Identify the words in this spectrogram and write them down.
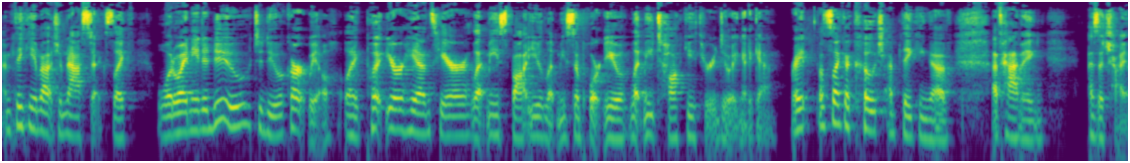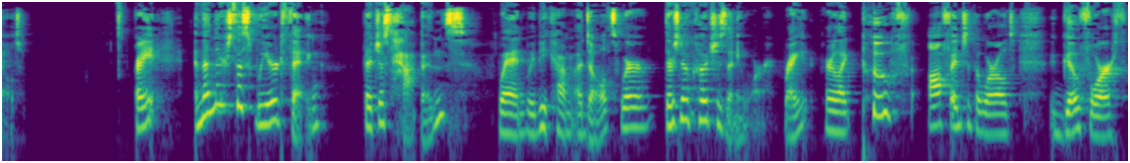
I'm thinking about gymnastics. Like, what do I need to do to do a cartwheel? Like put your hands here. Let me spot you. Let me support you. Let me talk you through doing it again. Right. That's like a coach I'm thinking of, of having as a child. Right. And then there's this weird thing that just happens when we become adults where there's no coaches anymore. Right. We're like poof off into the world, go forth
